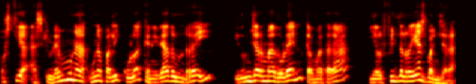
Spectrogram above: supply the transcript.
hòstia, escriurem una, una pel·lícula que anirà d'un rei i d'un germà dolent que el matarà i el fill del rei es venjarà.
